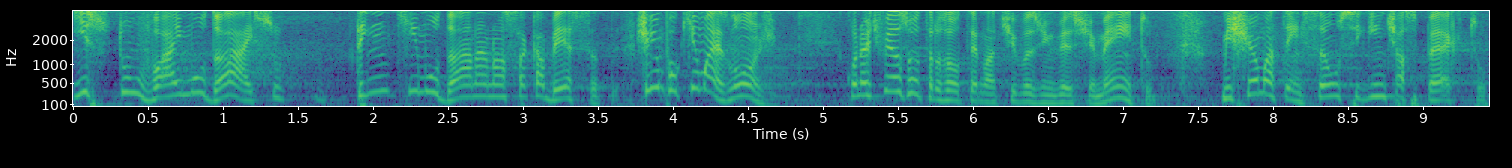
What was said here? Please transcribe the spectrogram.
Isto vai mudar, isso tem que mudar na nossa cabeça. Chegue um pouquinho mais longe. Quando a gente vê as outras alternativas de investimento, me chama a atenção o seguinte aspecto.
